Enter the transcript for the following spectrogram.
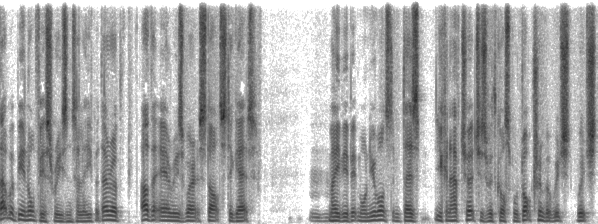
That would be an obvious reason to leave, but there are other areas where it starts to get mm-hmm. maybe a bit more nuanced. There's you can have churches with gospel doctrine, but which which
